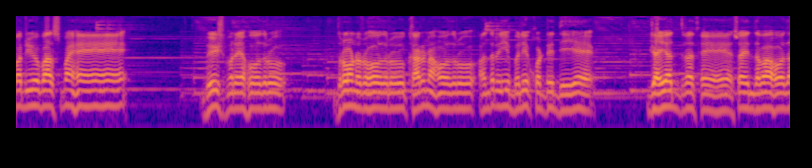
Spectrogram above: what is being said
ಪರ್ಯುಪಾಸ್ಮಹೇ ಭೀಷ್ಮರೇ ಹೋದರು, ದ್ರೋಣರು ಹೋದರು, ಕರ್ಣ ಹೋದರು, ಅಂದರೆ ಈ ಬಲಿ ಕೊಟ್ಟಿದ್ದೀಯೇ. ಜಯದ್ರಥೆ, ಸೈಂಧವ ಹೋದ.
